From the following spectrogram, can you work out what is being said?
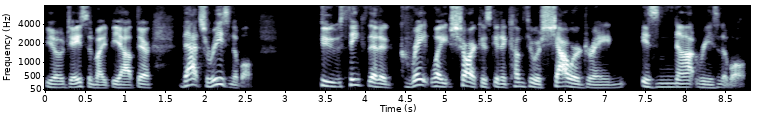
you know jason might be out there that's reasonable to think that a great white shark is going to come through a shower drain is not reasonable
